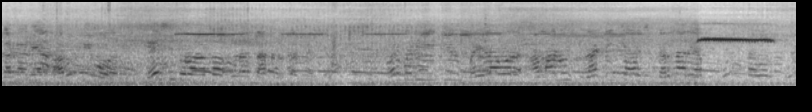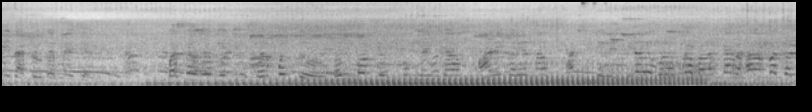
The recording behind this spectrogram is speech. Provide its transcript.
करणाऱ्या आरोपीवर देशद्रोहाचा गुन्हा दाखल करण्यात आला. परभणी येथील महिलावर अमानुष लाठीचार्ज करणाऱ्या पुरुषावर गुन्हे दाखल करण्यात आले बसवयोग येथील सरपंच संतोष देशमुख यांच्या मारेकऱ्यांना फाशी केली. बलात्कार हा बदल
